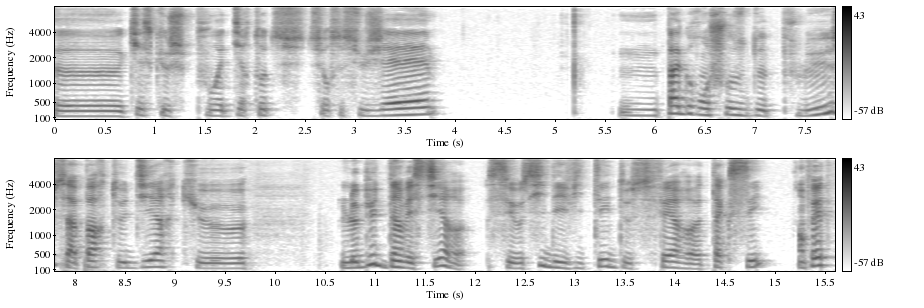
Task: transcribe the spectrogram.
Euh, qu'est-ce que je pourrais te dire sur ce sujet? Hmm, Pas grand chose de plus, à part te dire que le but d'investir, c'est aussi d'éviter de se faire taxer. En fait,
